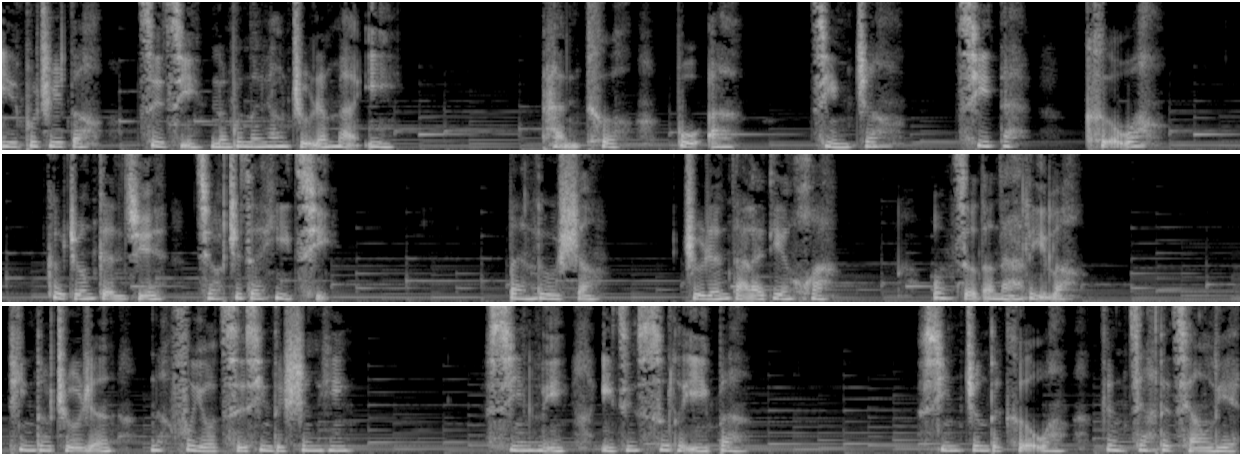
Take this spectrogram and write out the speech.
也不知道自己能不能让主人满意，忐忑、不安、紧张、期待、渴望，各种感觉交织在一起。半路上，主人打来电话，问走到哪里了。听到主人那富有磁性的声音，心里已经酥了一半，心中的渴望更加的强烈。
